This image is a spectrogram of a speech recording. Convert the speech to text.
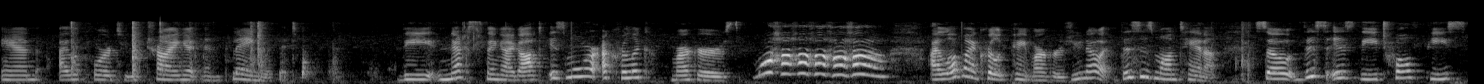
and I look forward to trying it and playing with it. The next thing I got is more acrylic markers. I love my acrylic paint markers. You know it. This is Montana. So this is the 12 piece.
